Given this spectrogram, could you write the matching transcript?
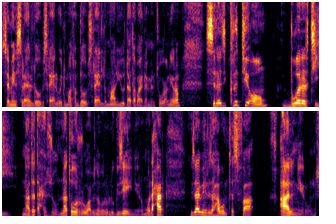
ሰሜን እስራኤል ደቡብ እስራኤል ወይ ድማ ቶም ደቡብ እስራኤል ድማ ይሁዳ ተባሂሎም እዮም ዝፅውዑ ነሮም ስለዚ ክልቲኦም ብወረርቲ እናተታሕዙ እናተወርሩ ኣብ ዝነበርሉ ግዜ እዩ ነይሮም ወደሓር እግዚኣብሄር ዝሃቦም ተስፋ ቃል ነይሩ። ንሱ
